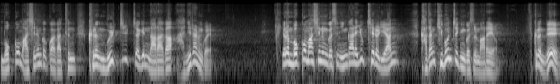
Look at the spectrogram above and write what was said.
먹고 마시는 것과 같은 그런 물질적인 나라가 아니라는 거예요. 여러분, 먹고 마시는 것은 인간의 육체를 위한 가장 기본적인 것을 말해요. 그런데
